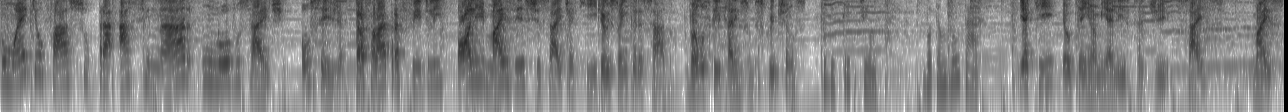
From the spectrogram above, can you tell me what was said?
Como é que eu faço para assinar um novo site? Ou seja, para falar para Feedly, olhe mais este site aqui que eu estou interessado. Vamos clicar em Subscriptions. Subscriptions. Botão voltar. E aqui eu tenho a minha lista de sites, mas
